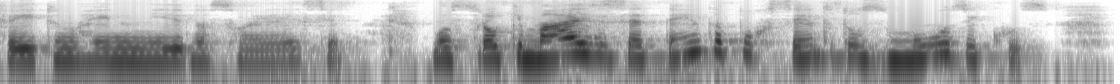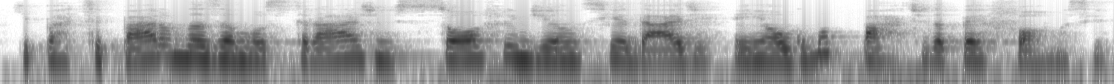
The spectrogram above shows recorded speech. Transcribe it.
feito no Reino Unido e na Suécia mostrou que mais de 70% dos músicos que participaram das amostragens sofrem de ansiedade em alguma parte da performance.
